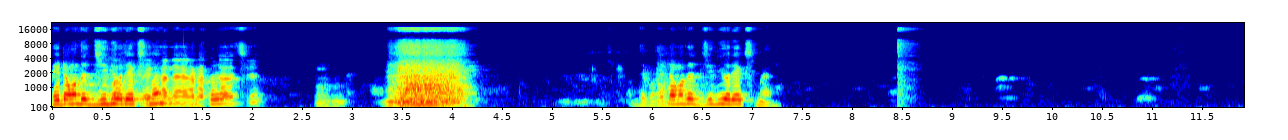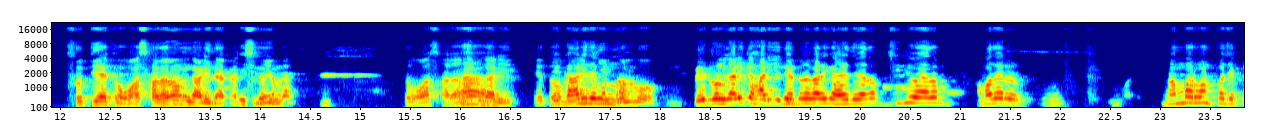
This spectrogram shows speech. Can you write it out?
এটা আমাদের জিলিও বাহ, এক্সম্যান আছে। দেখুন এটা আমাদের জিলিওর এক্সম্যান সত্যি এক অসাধারণ গাড়ি দেখাচ্ছে এসিটা চালা- নইলা? তো অসাধারণ হ্যাঁ। গাড়ি। এ তো গাড়ি মানে দেখুন বলব পেট্রোল গাড়িকে হারিয়ে পেট্রোল গাড়িকে হারিয়ে দেবে একদম জিলিও একদম আমাদের নাম্বার ওয়ান প্রজেক্ট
